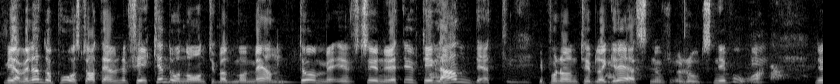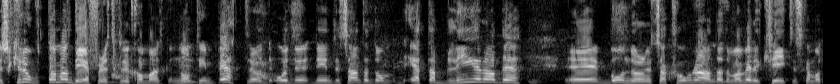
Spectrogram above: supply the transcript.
Men jag vill ändå påstå att den fick ändå någon typ av momentum, i synnerhet ute i landet, på någon typ av gräsrotsnivå. Nu skrotar man det för att det skulle komma någonting bättre. Och, och det, det, är intressant att de etablerade eh, bondeorganisationer och andra, de var väldigt kritiska mot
